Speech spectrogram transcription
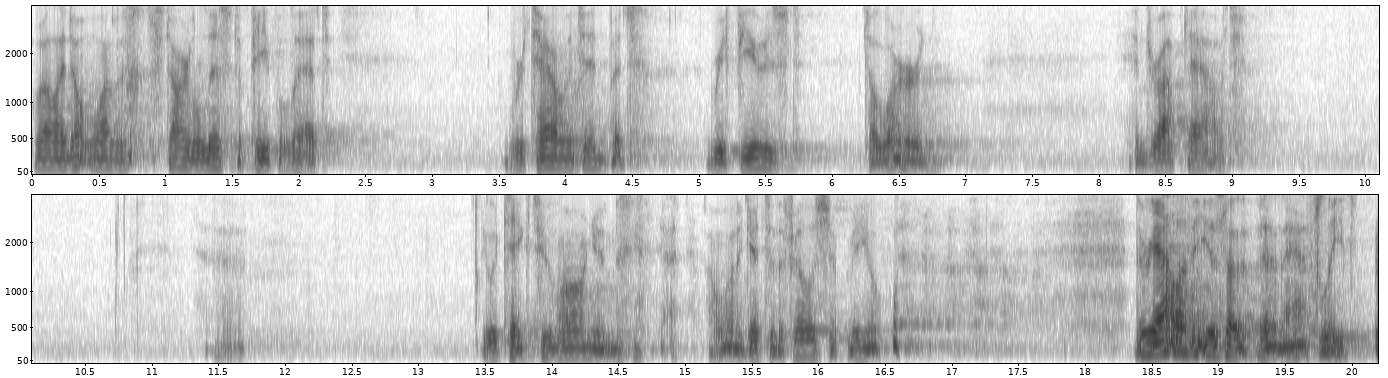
well, I don't want to start a list of people that were talented but refused to learn and dropped out. Uh, it would take too long, and I want to get to the fellowship meal. the reality is that an athlete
